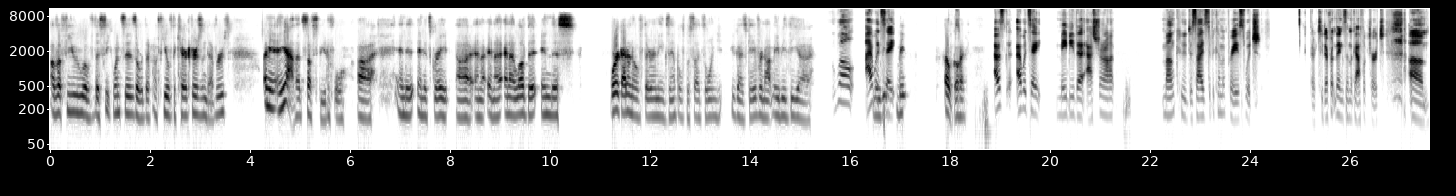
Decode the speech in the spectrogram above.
of a few of the sequences or the a few of the characters' endeavors. I mean, and yeah, that stuff's beautiful, uh, and it and it's great, uh, and and I and I love that in this work. I don't know if there are any examples besides the one you, guys gave or not. Maybe the uh, well, I would maybe, say may- oh, go ahead. I was I would say maybe the astronaut monk who decides to become a priest, which they're two different things in the Catholic Church. Um,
